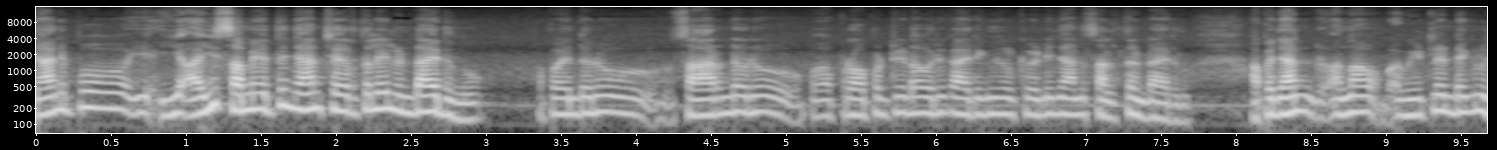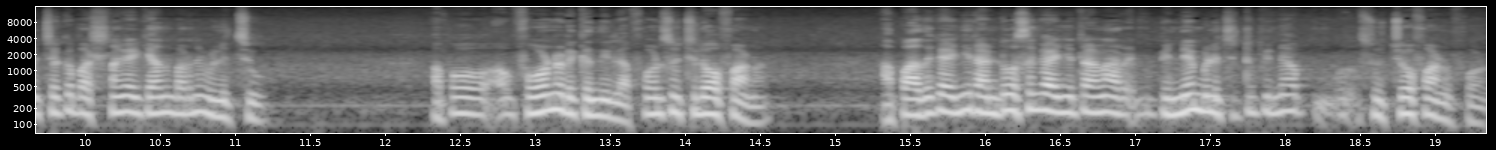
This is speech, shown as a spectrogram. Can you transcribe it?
ഞാനിപ്പോൾ ഈ സമയത്ത് ഞാൻ ചേർത്തലയിൽ ഉണ്ടായിരുന്നു. അപ്പോൾ എന്റെ ഒരു സാറിന്റെ ഒരു പ്രോപ്പർട്ടിയുടെ ഒരു കാര്യങ്ങൾക്ക് വേണ്ടി ഞാൻ സ്ഥലത്തുണ്ടായിരുന്നു അപ്പോൾ ഞാൻ എന്നാൽ വീട്ടിലുണ്ടെങ്കിൽ ഉച്ചയ്ക്ക് ഭക്ഷണം കഴിക്കാമെന്ന് പറഞ്ഞ് വിളിച്ചു. അപ്പോൾ ഫോൺ എടുക്കുന്നില്ല. ഫോൺ സ്വിച്ച് ഓഫാണ് അപ്പോൾ അത് കഴിഞ്ഞ് രണ്ട് ദിവസം കഴിഞ്ഞിട്ടാണ് പിന്നെയും വിളിച്ചിട്ട് പിന്നെ സ്വിച്ച് ഓഫാണ് ഫോൺ.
